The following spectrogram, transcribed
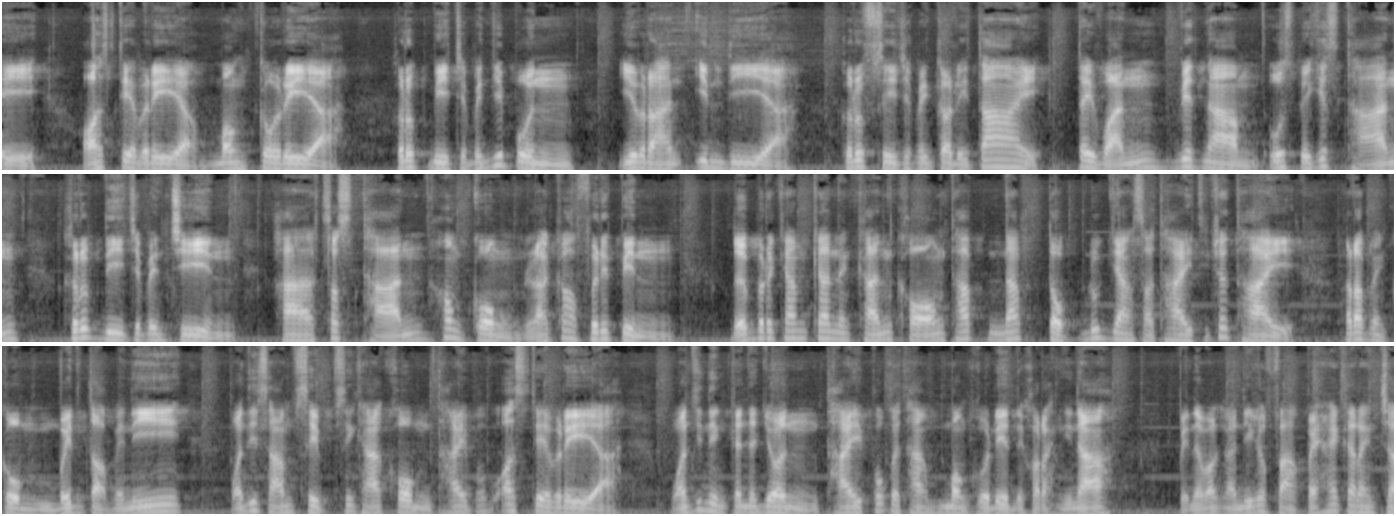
ย ออสเตรเลีย มองโกเลีย กลุ่ม B จะเป็นญี่ปุ่น อิหร่าน อินเดีย กลุ่ม C จะเป็นเกาหลีใต้ ไต้หวัน เวียดนาม อุซเบกิสถานกลุ่ม D จะเป็นจีน คาซัคสถาน ฮ่องกง และก็ฟิลิปปินส์ โดยโปรแกรมการแข่งขันของทัพนักตบลูกยางสาวไทยทีมชาติไทยรับเป็นกลุ่มเว้นต่อไปนี้ วันที่ 30 สิงหาคม ไทยพบออสเตรเลีย วันที่ 1 กันยายน ไทยพบกับทางมองโกเลียในครั้งนี้นะ เป็นนว่างานนี้ก็ฝากไปให้กำลังใจ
